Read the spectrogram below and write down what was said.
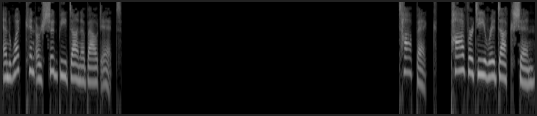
and what can or should be done about it. Topic. Poverty reduction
